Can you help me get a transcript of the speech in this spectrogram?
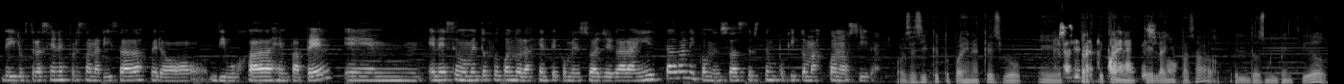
de, ilustraciones personalizadas pero dibujadas en papel. En, en ese momento fue cuando la gente comenzó a llegar a Instagram y comenzó a hacerse un poquito más conocida. Es decir, que tu página creció eh, prácticamente el año pasado, el 2022.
